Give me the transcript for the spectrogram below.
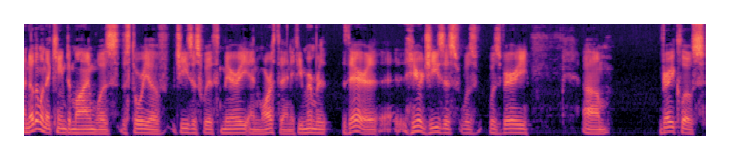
Another one that came to mind was the story of Jesus with Mary and Martha. And if you remember there, here Jesus was was very um, very close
